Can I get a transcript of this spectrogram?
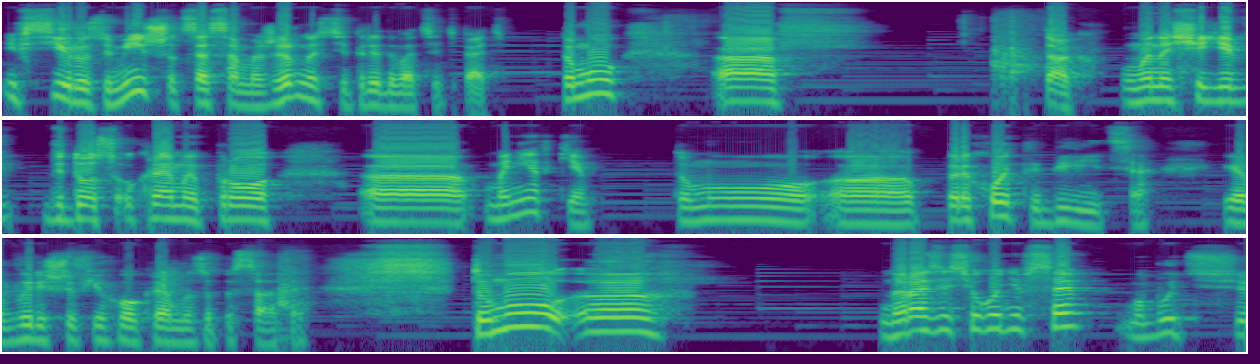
І всі розуміють, що це саме жирності 3,25. Тому е, так, у мене ще є відос окремий про е, монетки, тому е, переходьте, дивіться. Я вирішив його окремо записати. Тому е, наразі сьогодні все. Мабуть, е,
